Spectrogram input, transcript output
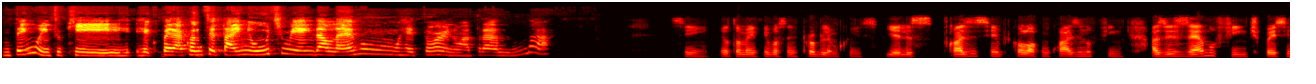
não tem muito que recuperar quando você está em último e ainda leva um retorno, um atraso, não dá. Sim, eu também tenho bastante problema com isso. E eles quase sempre colocam quase no fim. Às vezes é no fim, tipo, esse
